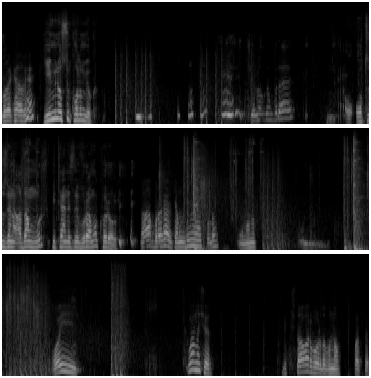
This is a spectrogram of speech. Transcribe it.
Burak abi. Yemin olsun kolum yok. Kör oldum bırak. O, 30 tane adam vur. Bir tanesini vur ama kör ol. Aa Burak abi değil mi ya solda? Onun. Oy. Çık lan dışarı. Bir kişi daha var bu arada bundan farklı.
